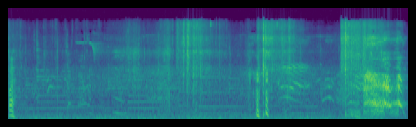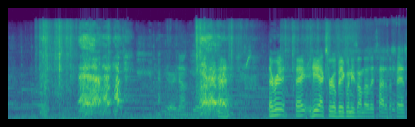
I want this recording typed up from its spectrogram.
What? You are not cool. They re- they, he acts real big when he's on the other side of the fence.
